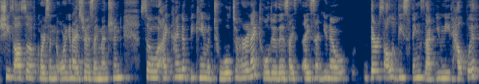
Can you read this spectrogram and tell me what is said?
she's also of course an organizer as i mentioned. So i kind of became a tool to her. And i told her this. I, I said you know there's all of these things that you need help with.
